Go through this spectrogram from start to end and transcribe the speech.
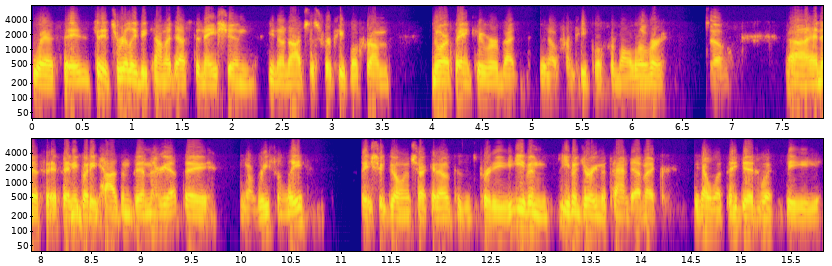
With it's, it's really become a destination, you know, not just for people from North Vancouver, but you know, from people from all over. So, uh, and if if anybody hasn't been there yet, they you know recently they should go and check it out because it's pretty even even during the pandemic you know what they did with the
